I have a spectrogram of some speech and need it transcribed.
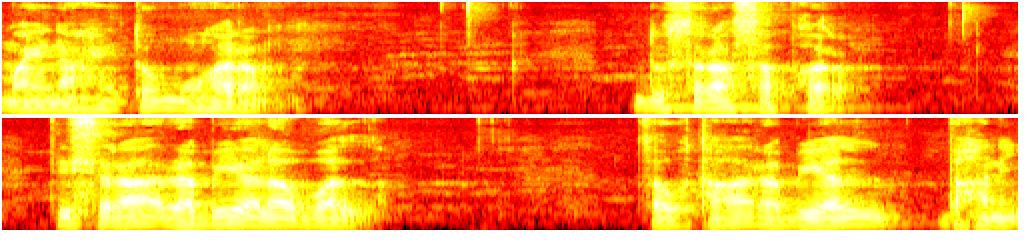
महिना आहे तो मुहरम दुसरा सफर. तिसरा रबी अल अव्वल चौथा रबी अल धानी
